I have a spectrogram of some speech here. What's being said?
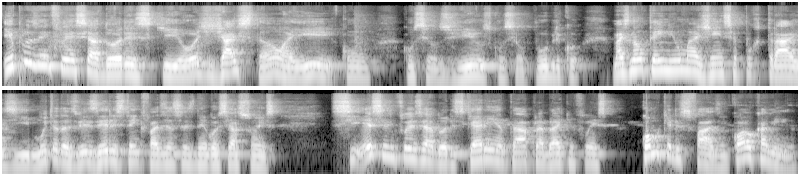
E para os influenciadores que hoje já estão aí com, com seus views, com seu público, mas não tem nenhuma agência por trás e muitas das vezes eles têm que fazer essas negociações se esses influenciadores querem entrar para Black Influence, como que eles fazem? Qual é o caminho?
